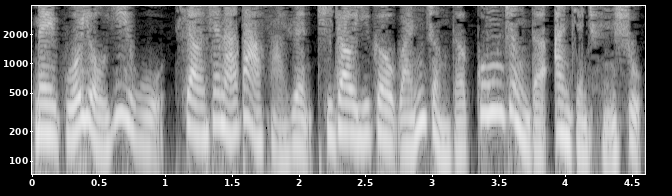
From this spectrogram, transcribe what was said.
美国有义务向加拿大法院提交一个完整的、公正的案件陈述。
